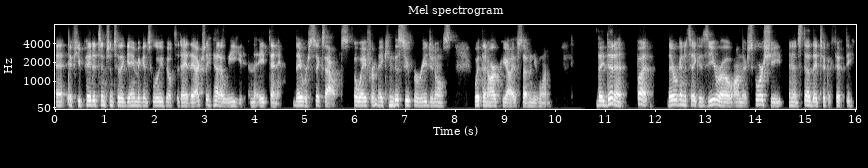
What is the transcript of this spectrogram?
if you paid attention to the game against Louisville today, they actually had a lead in the eighth inning. They were six outs away from making the super regionals with an RPI of 71. They didn't, but they were going to take a zero on their score sheet, and instead they took a 50.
